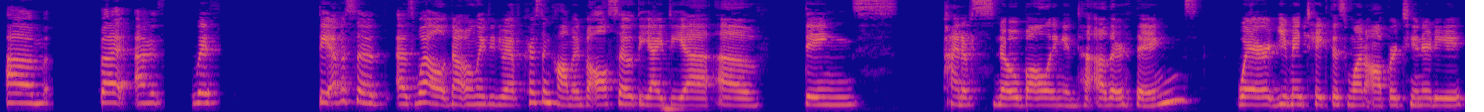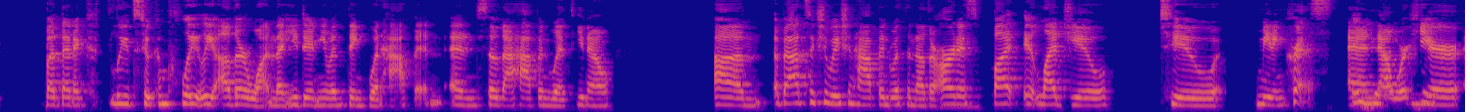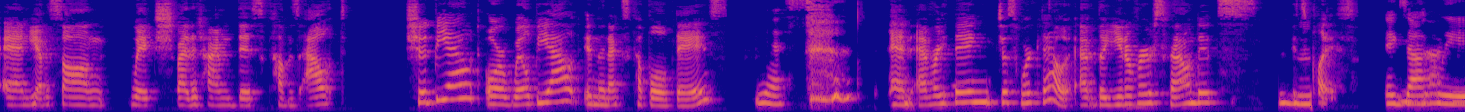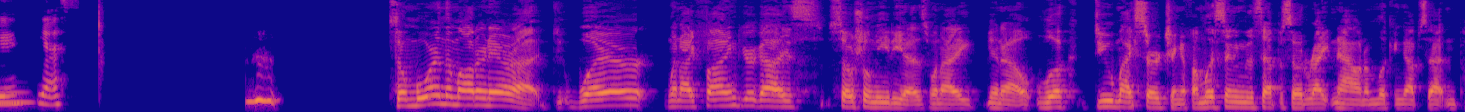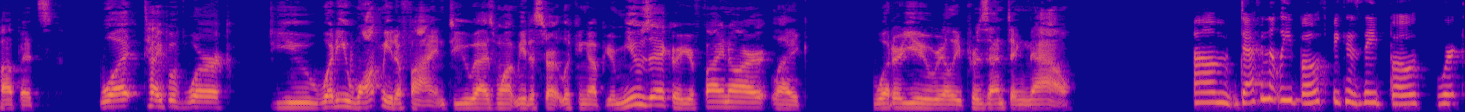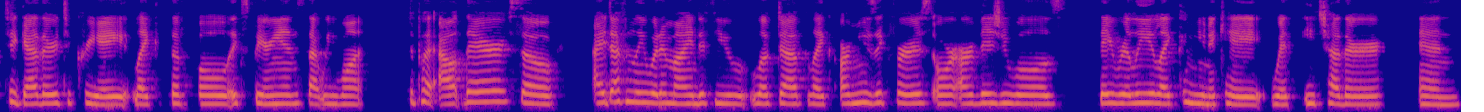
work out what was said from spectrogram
Um, but I was with the episode as well. Not only did you have Chris in common, but also the idea of things kind of snowballing into other things, where you may take this one opportunity but then it leads to a completely other one that you didn't even think would happen. And so that happened with, you know, um, a bad situation happened with another artist, but it led you to meeting Chris. And mm-hmm. now we're here, and you have a song which, by the time this comes out, should be out or will be out in the next couple of days. Yes. and everything just worked out. The universe found its mm-hmm. its place. Exactly. exactly. Yes. so more in the modern era, where when I find your guys' social medias, when I, you know, look, do my searching, if I'm listening to this episode right now and I'm looking up Satin Puppets, what type of work do you, what do you want me to find? Do you guys want me to start looking up your music or your fine art? Like, what are you really presenting now? Um, definitely both because they both work together to create like the full experience that we want to put out there. So I definitely wouldn't mind if you looked up like our music first or our visuals. They really like communicate with each other and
